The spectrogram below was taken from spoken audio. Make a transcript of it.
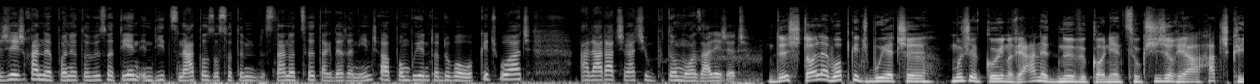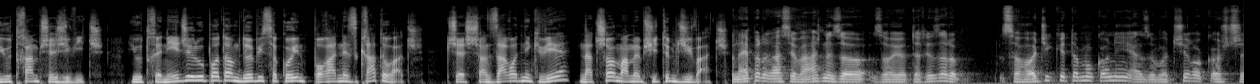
żeżrane, ponie to wyzo ten indic na to, so tym stano cy, tak dere ninja, pombujen to dobo łopkičbować, a ladać na czym potom mo zależeć. Gdyż tole obkedźbujecie, może koń rane dny w koniecu krzyżarja haczki jutram przeżywić. Jutre niedzielu potom derbi so koń poradne zgratować. Krzeszczan zarodnik wie, na co mamy przy tym dziwać. Najpierw raz je ważne, że, że Teresa so hodzi k tomu koni, also od širokości,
